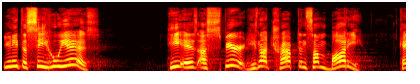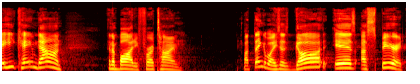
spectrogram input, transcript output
you need to see who He is. He is a spirit. He's not trapped in some body. Okay, He came down in a body for a time. But think about it. He says, God is a spirit,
